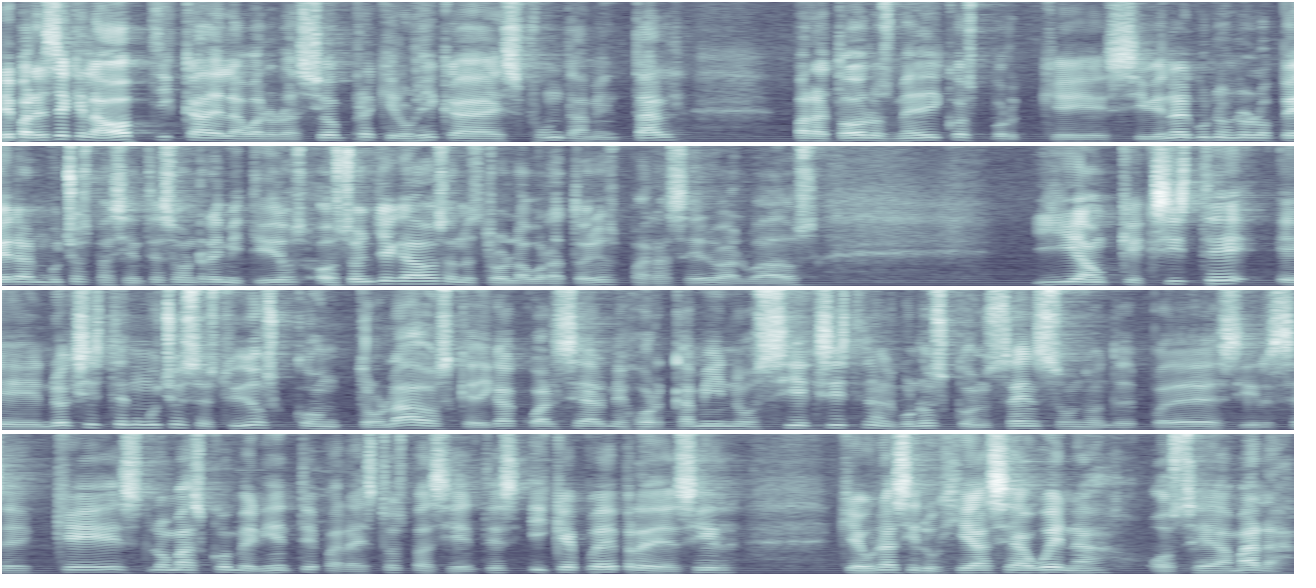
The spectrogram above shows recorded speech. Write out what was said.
Me parece que la óptica de la valoración prequirúrgica es fundamental para todos los médicos porque si bien algunos no lo operan, muchos pacientes son remitidos o son llegados a nuestros laboratorios para ser evaluados. Y aunque existe, eh, no existen muchos estudios controlados que diga cuál sea el mejor camino, sí existen algunos consensos donde puede decirse qué es lo más conveniente para estos pacientes y qué puede predecir que una cirugía sea buena o sea mala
